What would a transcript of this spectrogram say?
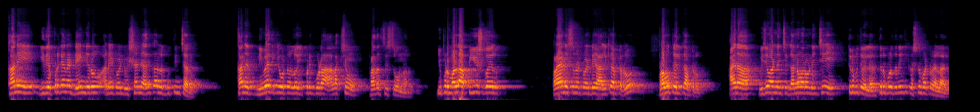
కానీ ఇది ఎప్పటికైనా డేంజరు అనేటువంటి విషయాన్ని అధికారులు గుర్తించారు. కానీ నివేదిక ఇవ్వటంలో ఇప్పటికి కూడా అలక్ష్యం ప్రదర్శిస్తూ ఉన్నారు. ఇప్పుడు మళ్ళా పీయూష్ గోయల్ ప్రయాణిస్తున్నటువంటి హెలికాప్టరు ప్రభుత్వ హెలికాప్టరు. ఆయన విజయవాడ నుంచి గన్నవరం నుంచి తిరుపతి వెళ్ళారు. తిరుపతి నుంచి కృష్ణపట్నం వెళ్ళాలి.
